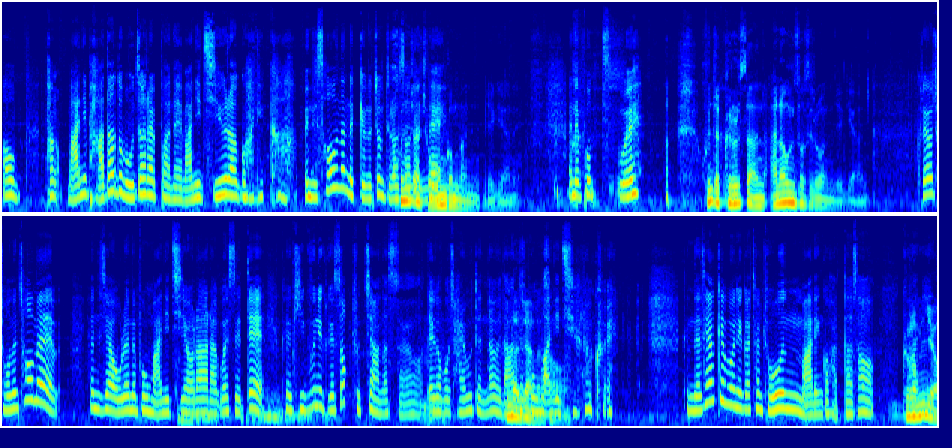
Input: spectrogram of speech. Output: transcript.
어 방- 많이 받아도 모자랄 판에 많이 지으라고 하니까 왠지 서운한 느낌도 좀 혼자 들었었는데 좋은 것만 얘기하네. 근데 복 지- 왜 혼자 그럴싸한 아나운서스러운 얘기하는. 그래요? 저는 처음에 현지야 올해는 복 많이 지어라라고 했을 때 그냥 기분이 그게 썩 좋지 않았어요. 내가 뭐 잘못했나 왜 나한테 복 많이. 지으라고 해. 근데 생각해 보니까 참 좋은 말인 것 같아서 그럼요.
